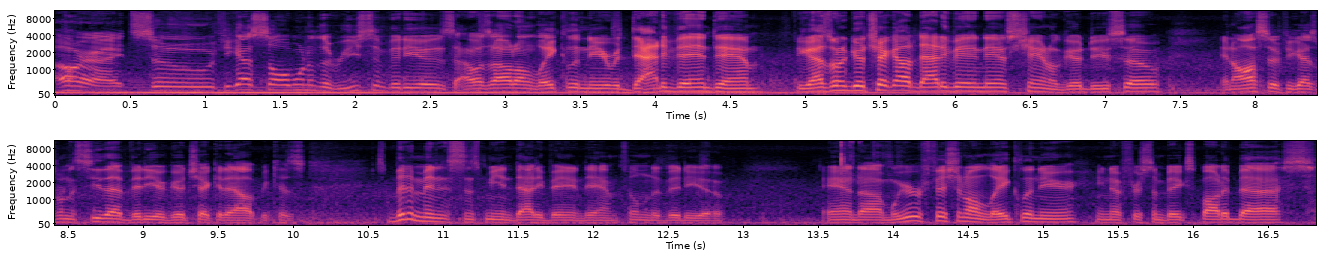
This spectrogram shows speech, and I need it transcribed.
All right, so if you guys saw one of the recent videos, I was out on Lake Lanier with Daddy Van Dam. If you guys wanna go check out Daddy Van Dam's channel, go do so. And also, if you guys want to see that video, go check it out because it's been a minute since me and Daddy Van Dam filmed a video. And um, we were fishing on Lake Lanier, you know, for some big spotted bass.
